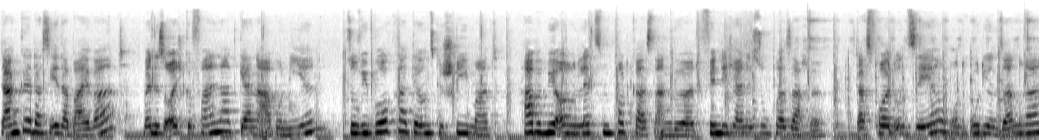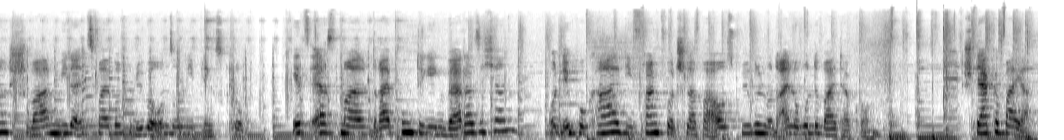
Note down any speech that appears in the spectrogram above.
Danke, dass ihr dabei wart. Wenn es euch gefallen hat, gerne abonnieren. So wie Burkhard, der uns geschrieben hat, habe mir euren letzten Podcast angehört. Finde ich eine super Sache. Das freut uns sehr und Rudi und Sandra schwaden wieder in zwei Wochen über unseren Lieblingsclub. Jetzt erstmal drei Punkte gegen Werder sichern und im Pokal die Frankfurt-Schlappe ausbügeln und eine Runde weiterkommen. Stärke Bayern!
